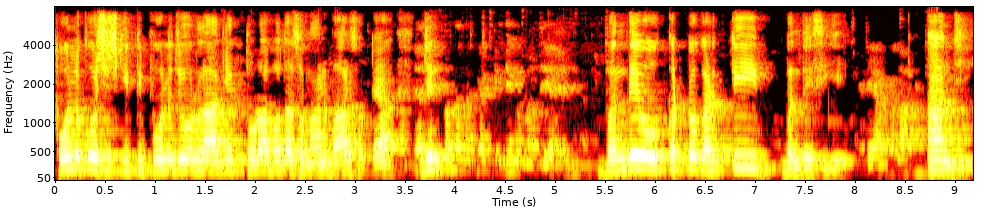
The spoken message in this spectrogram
ਫੁੱਲ ਕੋਸ਼ਿਸ਼ ਕੀਤੀ ਫੁੱਲ ਜ਼ੋਰ ਲਾ ਕੇ ਥੋੜਾ ਬਹੁਤਾ ਸਮਾਨ ਬਾਹਰ ਸੁੱਟਿਆ। ਜਿ ਪਤਾ ਲੱਗਾ ਕਿੰਨੇ ਕੁ ਬੰਦੇ ਆਏ ਬੰਦੇ ਉਹ ਘੱਟੋ ਘੱਟ 30 ਬੰਦੇ ਸੀਗੇ। ਜਿਹੜੇ ਅੱਗ ਲਾ ਰਹੇ ਹਾਂਜੀ।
